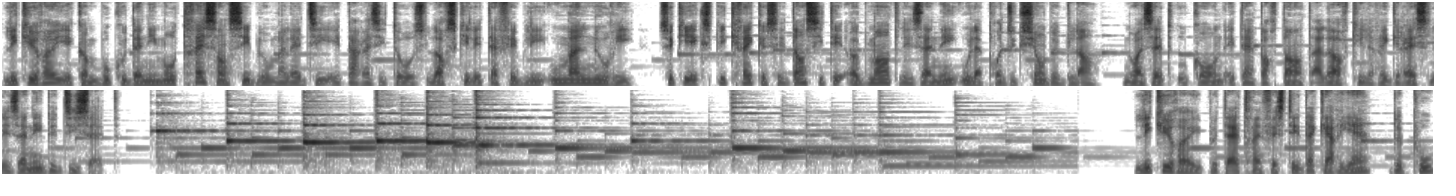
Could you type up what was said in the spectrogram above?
L'écureuil est comme beaucoup d'animaux très sensible aux maladies et parasitoses lorsqu'il est affaibli ou mal nourri, ce qui expliquerait que ses densités augmentent les années où la production de glands, noisettes ou cônes est importante alors qu'il régresse les années de disette. L'écureuil peut être infesté d'acariens, de poux,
